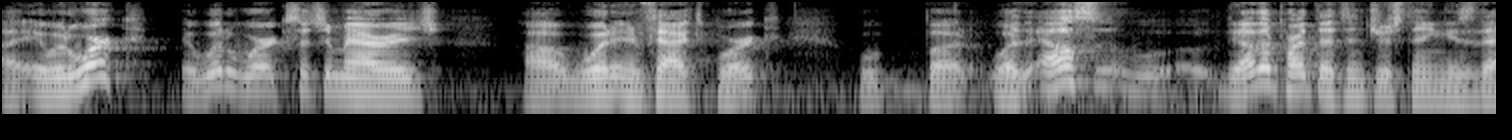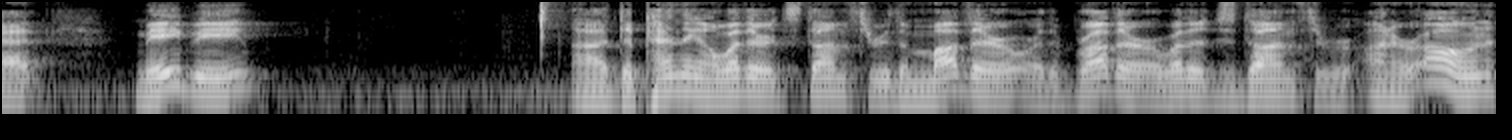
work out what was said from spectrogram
uh, it would work. It would work. Such a marriage uh, would in fact work. But what else? The other part that's interesting is that maybe, uh, depending on whether it's done through the mother or the brother, or whether it's done through on her own,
